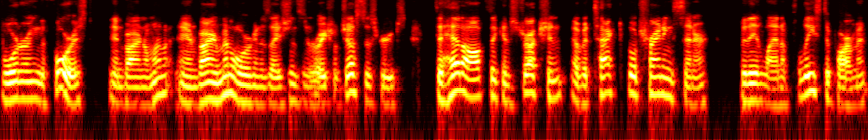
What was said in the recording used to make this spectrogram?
bordering the forest, environmental, environmental organizations, and racial justice groups to head off the construction of a tactical training center for the Atlanta Police Department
